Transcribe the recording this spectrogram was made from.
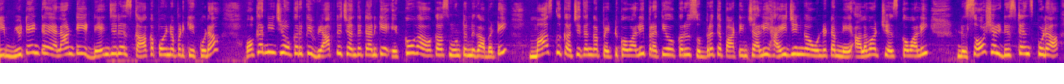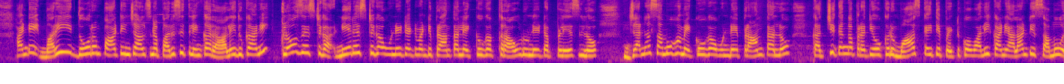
ఈ మ్యూటెంట్ ఎలాంటి డేంజరస్ కాకపోయినప్పటికీ కూడా ఒకరి నుంచి ఒకరికి వ్యాప్తి చెందటానికి ఎక్కువగా అవకాశం ఉంటుంది కాబట్టి మాస్క్ ఖచ్చితంగా పెట్టుకోవాలి. ప్రతి ఒక్కరూ శుభ్రత పాటించాలి. హైజీన్గా ఉండటం అలవాటు చేసుకోవాలి. సోషల్ డిస్టెన్స్ కూడా అంటే మరీ దూరం పాటించాల్సిన పరిస్థితులు ఇంకా రాలేదు కానీ క్లోజెస్ట్గా నియరెస్ట్గా ఉండేటటువంటి ప్రాంతాల్లో ఎక్కువగా క్రౌడ్ ఉండేట ప్లేస్లో జన సమూహం ఎక్కువగా ఉండే ప్రాంతాల్లో ఖచ్చితంగా ప్రతి ఒక్కరు మాస్క్ అయితే పెట్టుకోవాలి. కానీ అలాంటి సమూహ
